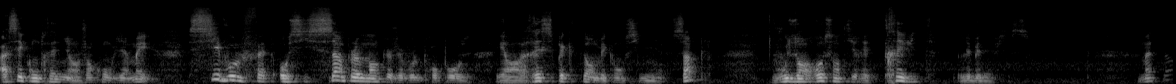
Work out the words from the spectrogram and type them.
assez contraignant, j'en conviens, mais si vous le faites aussi simplement que je vous le propose et en respectant mes consignes simples, vous en ressentirez très vite les bénéfices. Maintenant,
